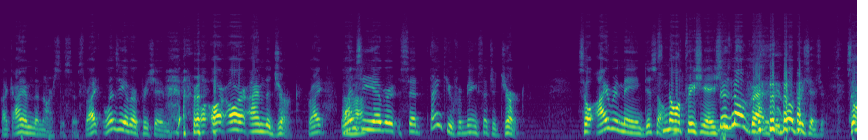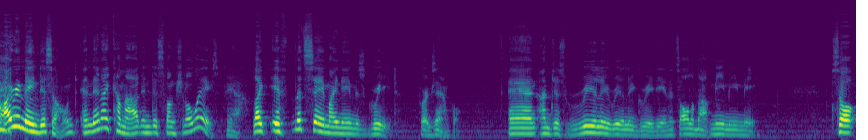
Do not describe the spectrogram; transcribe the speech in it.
Like I am the narcissist, right? When's he ever appreciated me? or, or, or I'm the jerk, right? When's Uh-huh. he ever said, thank you for being such a jerk? So I remain There's disowned. no appreciation. There's no gratitude, no appreciation. So I remain disowned, and then I come out in dysfunctional ways. Yeah. Like if, let's say my name is Greed, for example, and I'm just really, really greedy, and it's all about me, me, me. So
